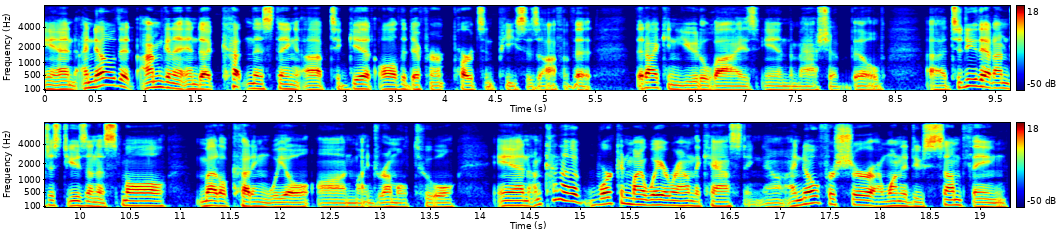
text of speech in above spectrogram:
And I know that I'm going to end up cutting this thing up to get all the different parts and pieces off of it that I can utilize in the mashup build. Uh, to do that, I'm just using a small metal cutting wheel on my Dremel tool. And I'm kind of working my way around the casting. Now, I know for sure I want to do something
